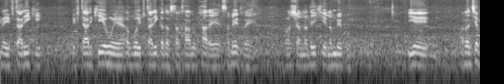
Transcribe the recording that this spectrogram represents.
ने इफ्तारी की। इफ्तार किए हुए हैं। अब वो इफ्तारी का दस्तरखान उठा रहे हैं, समेट रहे हैं। माशाल्लाह, देखिए लंबे को। ये रजब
